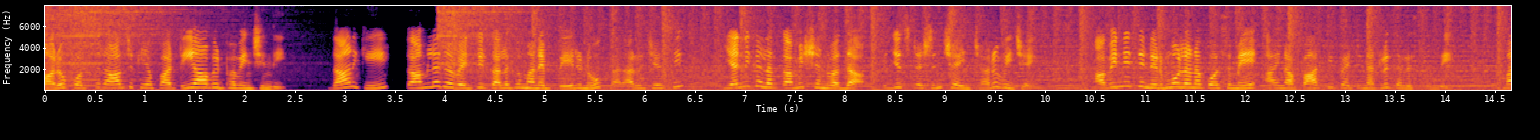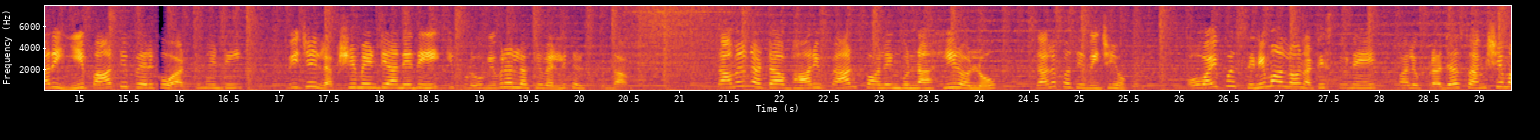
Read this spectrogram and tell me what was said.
మరో కొత్త రాజకీయ పార్టీ ఆవిర్భవించింది. దానికి తమిళగ వెట్టి కలగం అనే పేరును ఖరారు చేసి ఎన్నికల కమిషన్ వద్ద రిజిస్ట్రేషన్ చేయించారు విజయ్. అవినీతి నిర్మూలన కోసమే ఆయన పార్టీ పెట్టినట్లు తెలుస్తుంది. మరి ఈ పార్టీ పేరుకు అర్థమేంటి విజయ్ లక్ష్యం ఏంటి అనేది ఇప్పుడు వివరాల్లోకి వెళ్ళి తెలుసుకుందాం. తమిళనాట భారీ ఫ్యాన్ ఫాలోయింగ్ ఉన్న హీరోల్లో దళపతి విజయ్ ఒకరు ఓవైపు సినిమాల్లో నటిస్తూనే పలు ప్రజా సంక్షేమ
